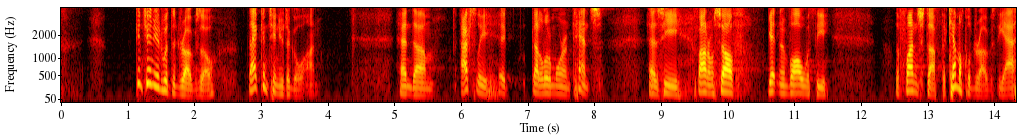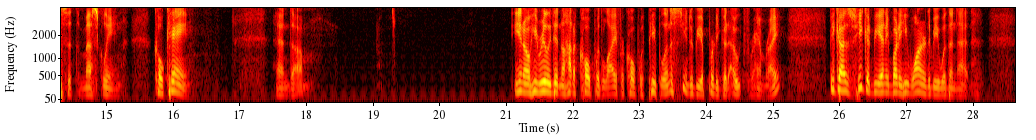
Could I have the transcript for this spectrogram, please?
Continued with the drugs, though. That continued to go on. And um, actually, it got a little more intense as he found himself getting involved with the the fun stuff, the chemical drugs, the acid, the mescaline, cocaine. And, um, you know, he really didn't know how to cope with life or cope with people. And this seemed to be a pretty good out for him, right? Because he could be anybody he wanted to be within that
